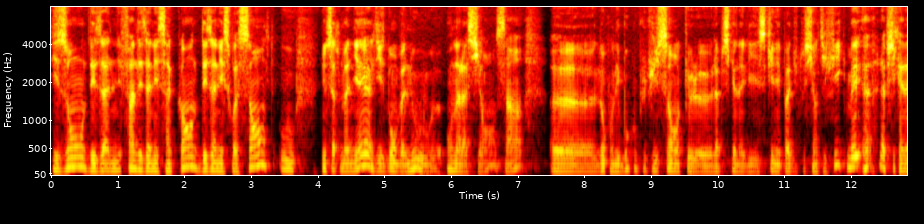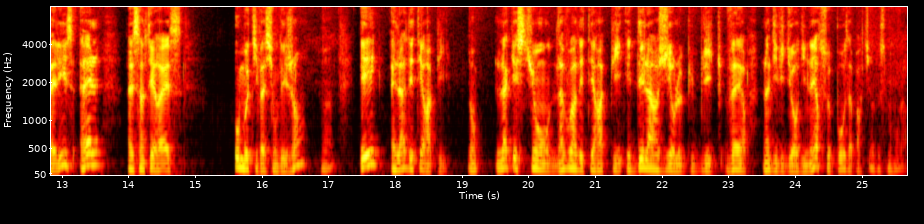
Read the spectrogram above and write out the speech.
disons, des années, fin des années 50, des années 60, où, d'une certaine manière, elles disent bon, ben nous, on a la science, hein, donc on est beaucoup plus puissant que la psychanalyse, qui n'est pas du tout scientifique, mais la psychanalyse, elle, elle s'intéresse aux motivations des gens hein, et elle a des thérapies. Donc la question d'avoir des thérapies et d'élargir le public vers l'individu ordinaire se pose à partir de ce moment-là.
